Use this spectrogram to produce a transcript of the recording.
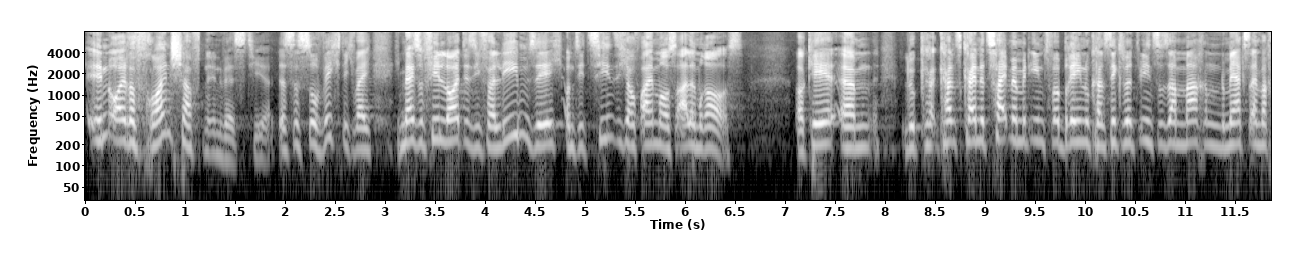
in eure Freundschaften investiert. Das ist so wichtig, weil ich, ich merke so viele Leute, sie verlieben sich und sie ziehen sich auf einmal aus allem raus. Okay, ähm, du kannst keine Zeit mehr mit ihnen verbringen, du kannst nichts mit ihnen zusammen machen. Du merkst einfach,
